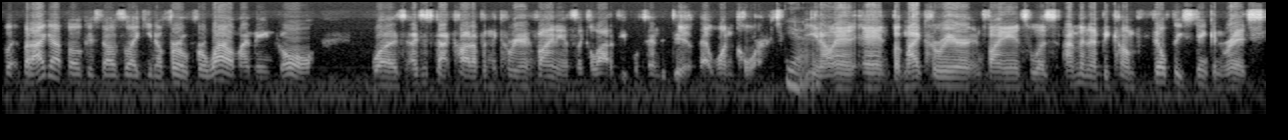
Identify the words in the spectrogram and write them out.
but, but I got focused. I was like, you know, for for a while, my main goal was I just got caught up in the career in finance, like a lot of people tend to do. That one core, Yeah. you know. And and but my career in finance was I'm going to become filthy stinking rich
